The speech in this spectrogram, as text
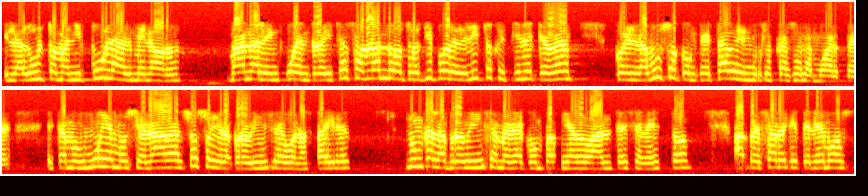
el adulto manipula al menor, van al encuentro. Y estás hablando de otro tipo de delitos que tiene que ver con el abuso concretado y en muchos casos la muerte. Estamos muy emocionadas. Yo soy de la provincia de Buenos Aires. Nunca la provincia me había acompañado antes en esto, a pesar de que tenemos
